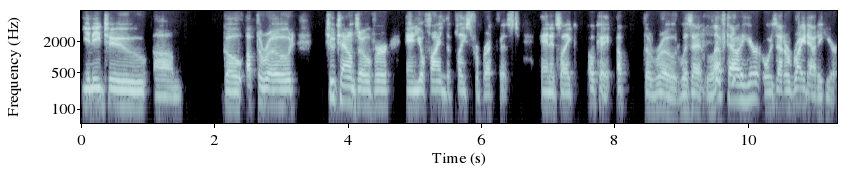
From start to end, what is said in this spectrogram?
you need to um, go up the road, two towns over, and you'll find the place for breakfast. And it's like, okay, up the road. Was that left out of here or was that a right out of here?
